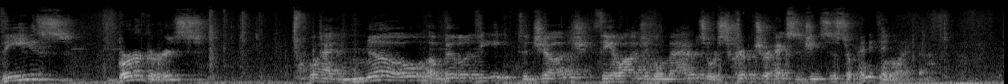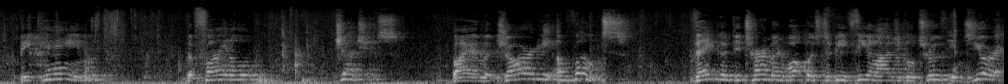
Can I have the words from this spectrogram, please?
These burghers who had no ability to judge theological matters or scripture exegesis or anything like that became the final judges by a majority of votes. They could determine what was to be theological truth in Zurich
